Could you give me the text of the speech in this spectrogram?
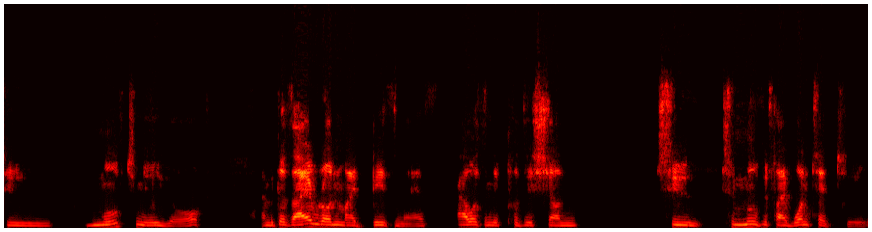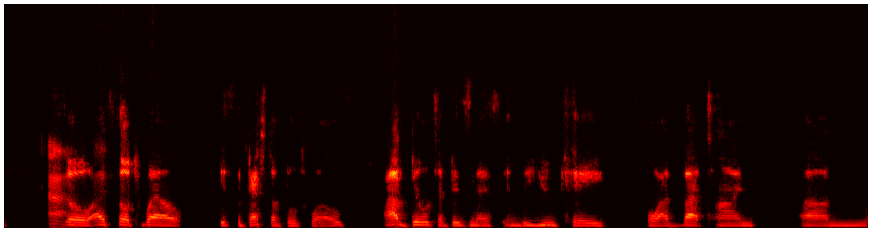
to move to New York, and because I run my business, I was in a position to to move if I wanted to. Ah. So I thought, well, it's the best of both worlds. I've built a business in the UK for at that time um,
